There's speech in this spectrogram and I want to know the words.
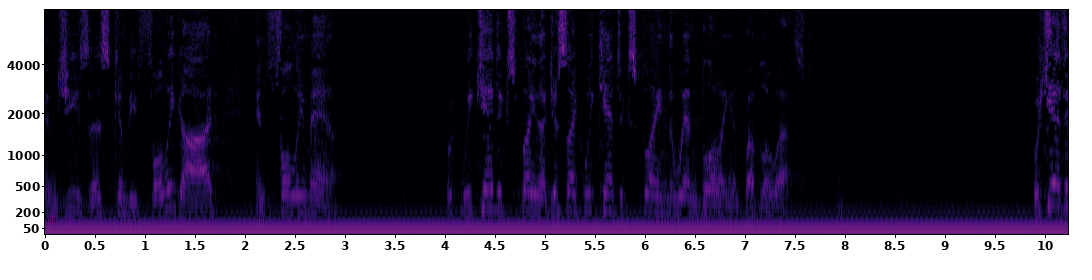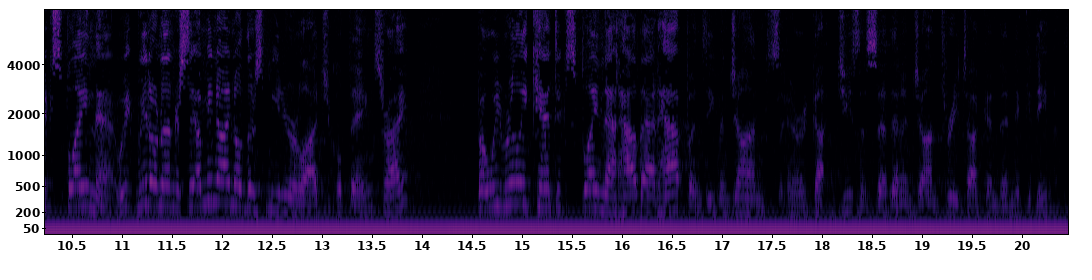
and Jesus can be fully God and fully man. We can't explain that, just like we can't explain the wind blowing in Pueblo West. We can't explain that. We, we don't understand. I mean, I know there's meteorological things, right? But we really can't explain that, how that happens. Even John, or God, Jesus said that in John 3, talking to Nicodemus.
